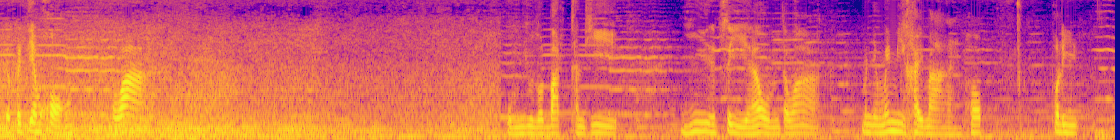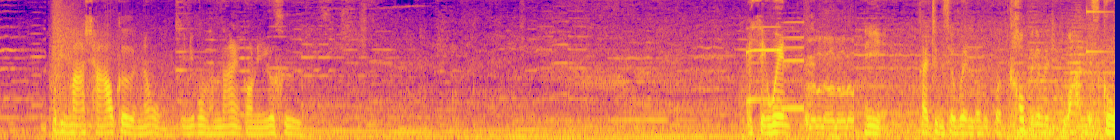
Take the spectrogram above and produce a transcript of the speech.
เดี๋ยวไปเตรียมของ เพราะว่า ผมอยู่รถบัสคันที่24นะครับผมแต่ว่ามันยังไม่มีใครมาไงเพราะพอดีพอดีมาเช้าเกินนะผมสิ่งที่ผมทำได้ตอนนี้ก็คือ เซเว่นนี่ใกล้ถึงเซเว่นแล้วทุกคนเข้าไปกันเลยดีกว่า let's go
